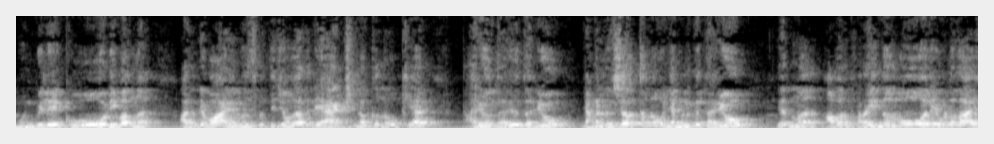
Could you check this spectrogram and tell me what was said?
മുൻപിലേക്ക് ഓടി വന്ന് അതിന്റെ വായൊന്ന് ശ്രദ്ധിച്ചു നോക്കുക അതിന്റെ ആക്ഷനൊക്കെ നോക്കിയാൽ തരൂ തരൂ തരൂ. ഞങ്ങൾ വിശക്കുന്നു ഞങ്ങൾക്ക് തരൂ എന്ന് അവർ പറയുന്നത് പോലെയുള്ളതായ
